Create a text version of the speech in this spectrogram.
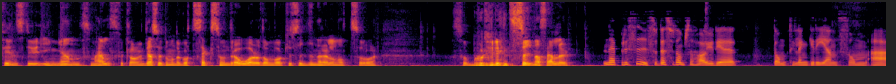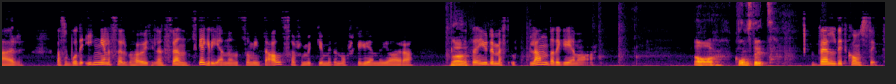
finns det ju ingen som helst förklaring. Dessutom om det har gått 600 år och de var kusiner eller något så så borde det inte synas heller. Nej, precis. Och dessutom så hör ju det dem till en gren som är Alltså både Ingela och Sölve hör ju till den svenska grenen som inte alls har så mycket med den norska grenen att göra. Nej. Den är ju de mest uppblandade grenarna. Ja, konstigt. Väldigt konstigt.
